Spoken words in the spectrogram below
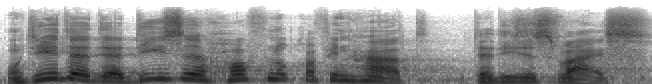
Und jeder, der diese Hoffnung auf ihn hat, der dieses weiß,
